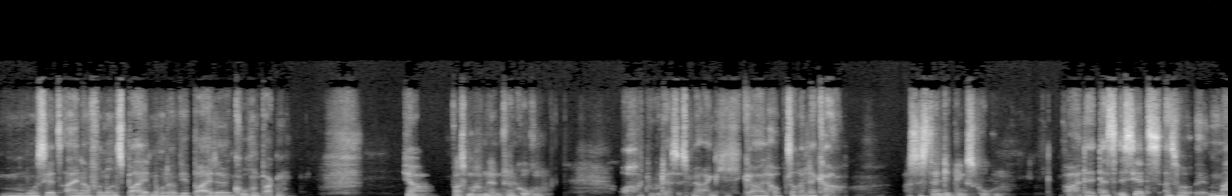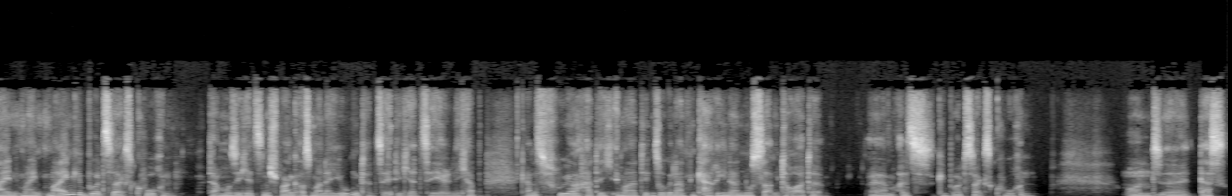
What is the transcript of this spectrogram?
muss jetzt einer von uns beiden oder wir beide einen Kuchen backen. Ja, was machen wir denn für einen Kuchen? Ach du, das ist mir eigentlich egal. Hauptsache lecker. Was ist dein Lieblingskuchen? Das ist jetzt, also mein, mein, mein Geburtstagskuchen. Da muss ich jetzt einen Schwank aus meiner Jugend tatsächlich erzählen. Ich habe ganz früher hatte ich immer den sogenannten Carina Nussand Torte ähm, als Geburtstagskuchen. Und mhm. äh, das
